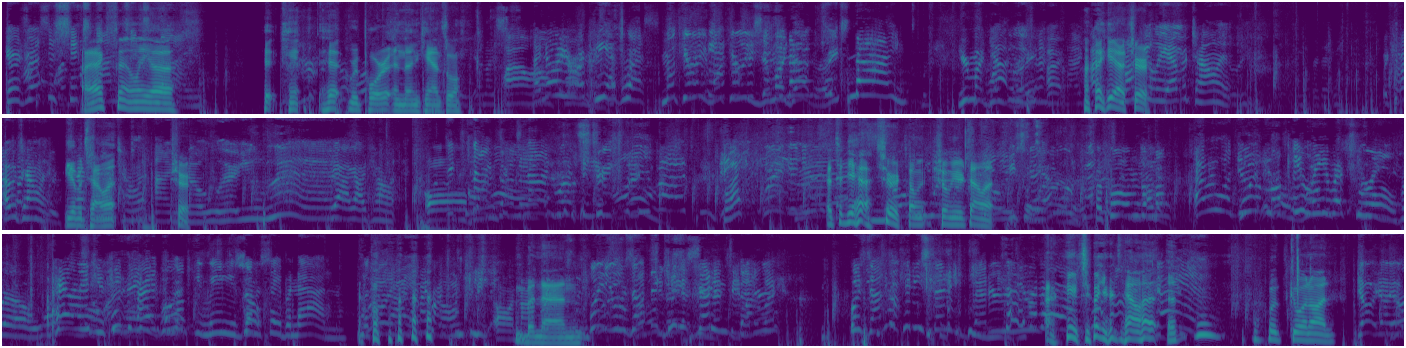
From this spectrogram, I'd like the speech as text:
Your address is six. I accidentally, uh, hit can hit report and then cancel. I know your IP address. Monkey Lee. Monkey Lee. You're my dad, right? Nine. You're my dad, right? yeah, sure. Monkey Lee, I have a talent. I have a talent. You have a talent? I Sure. know where you live. Yeah, I got a talent. Oh. Six nine six nine Road oh, Street. What? I said, yeah, sure. Tell me, show me your talent. Oh, Perform the mon- Everyone do the monkey Lee ritual. bro. Apparently, if you keep saying the monkey Lee, he's gonna say banana. Oh. Banana. Wait, was that the kid he said he's better? Was that the kid he said he's better? Are you doing your talent? What's going on? Yo, yo, yo.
